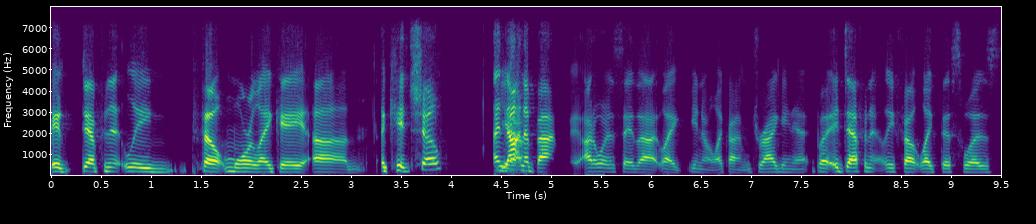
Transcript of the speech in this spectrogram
it definitely felt more like a um, a kid show, and not in a bad way. I don't want to say that like you know like I'm dragging it, but it definitely felt like this was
